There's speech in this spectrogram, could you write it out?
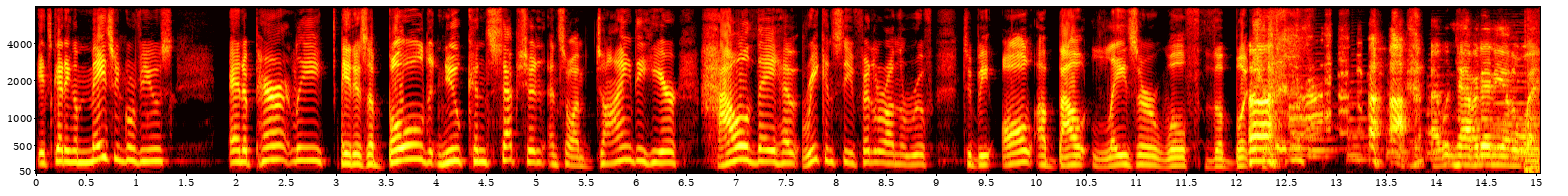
it's getting amazing reviews. And apparently, it is a bold new conception. And so I'm dying to hear how they have reconceived Fiddler on the Roof to be all about Lazar Wolf the Butcher. I wouldn't have it any other way.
